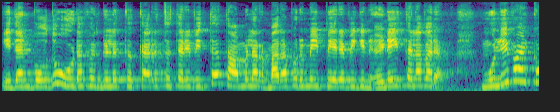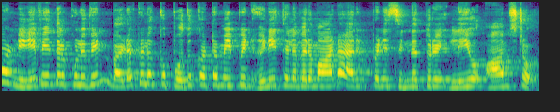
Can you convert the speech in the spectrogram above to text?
இதன்போது ஊடகங்களுக்கு கருத்து தெரிவித்த தமிழர் மரபுரிமை பேரவையின் இணைத்தலைவரும் முலிவாய்க்கால் நினைவேந்தல் குழுவின் வடகிழக்கு பொது கட்டமைப்பின் இணைத்தலைவருமான அருட்பணி சின்னத்துறை லியோ ஆம்ஸ்டோன்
